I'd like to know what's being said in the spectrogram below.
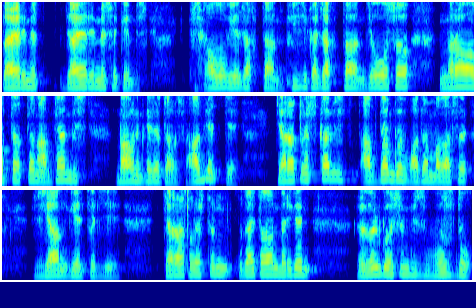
эмес даяр эмес экенбиз психология жактан физика жактан же болбосо нравалык жактан абдан биз багынып берип атабыз. Албетте жаратылышка биз абдан көп адам баласы зыян келтирди. Жаратылыштын кудай таалам берген өбөлгөсүн биз буздук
